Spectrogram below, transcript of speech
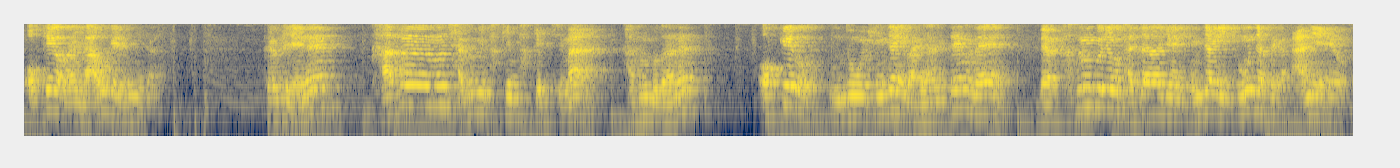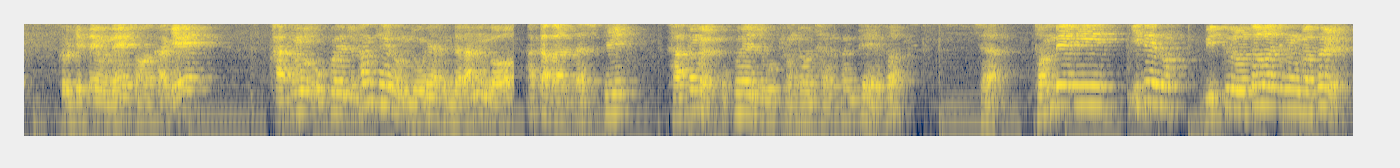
어깨가 많이 나오게 됩니다. 그래서 얘는 가슴은 자극이 받긴 받겠지만 가슴보다는 어깨로 운동을 굉장히 많이 하기 때문에 내가 가슴 근육을 발달하기에는 굉장히 좋은 자세가 아니에요. 그렇기 때문에 정확하게 가슴을 오픈해준 상태에서 운동을 해야 된다는 거. 아까 말했다시피 가슴을 오픈해주고 경감을 타는 상태에서 자 덤벨이 이대로 밑으로 떨어지는 것을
